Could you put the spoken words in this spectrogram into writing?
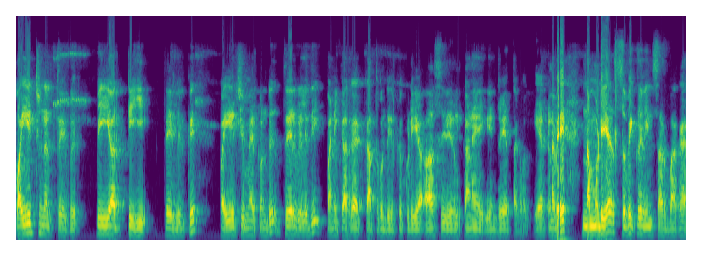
பயிற்றுனர் தேர்வு பிஆர்டிஇ தேர்விற்கு பயிற்சி மேற்கொண்டு தேர்வு எழுதி பணிக்காக காத்து கொண்டு இருக்கக்கூடிய ஆசிரியர்களுக்கான இன்றைய தகவல். ஏற்கனவே நம்முடைய சுபைக்குழுவின் சார்பாக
